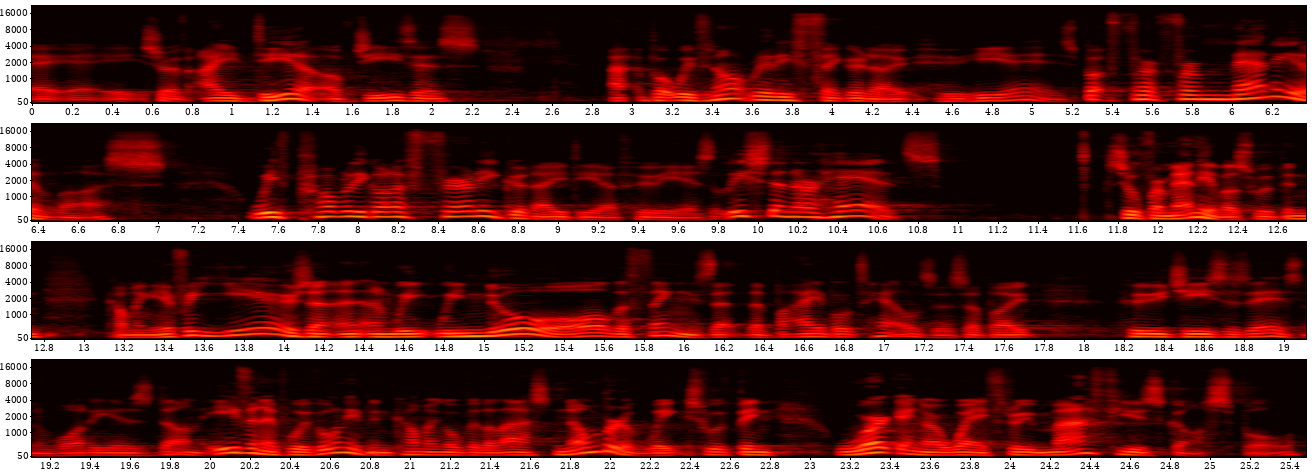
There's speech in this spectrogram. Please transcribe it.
uh, sort of idea of Jesus, uh, but we've not really figured out who he is. But for, for many of us, we've probably got a fairly good idea of who he is, at least in our heads. So, for many of us, we've been coming here for years, and, and we, we know all the things that the Bible tells us about who Jesus is and what he has done. Even if we've only been coming over the last number of weeks, we've been working our way through Matthew's gospel,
